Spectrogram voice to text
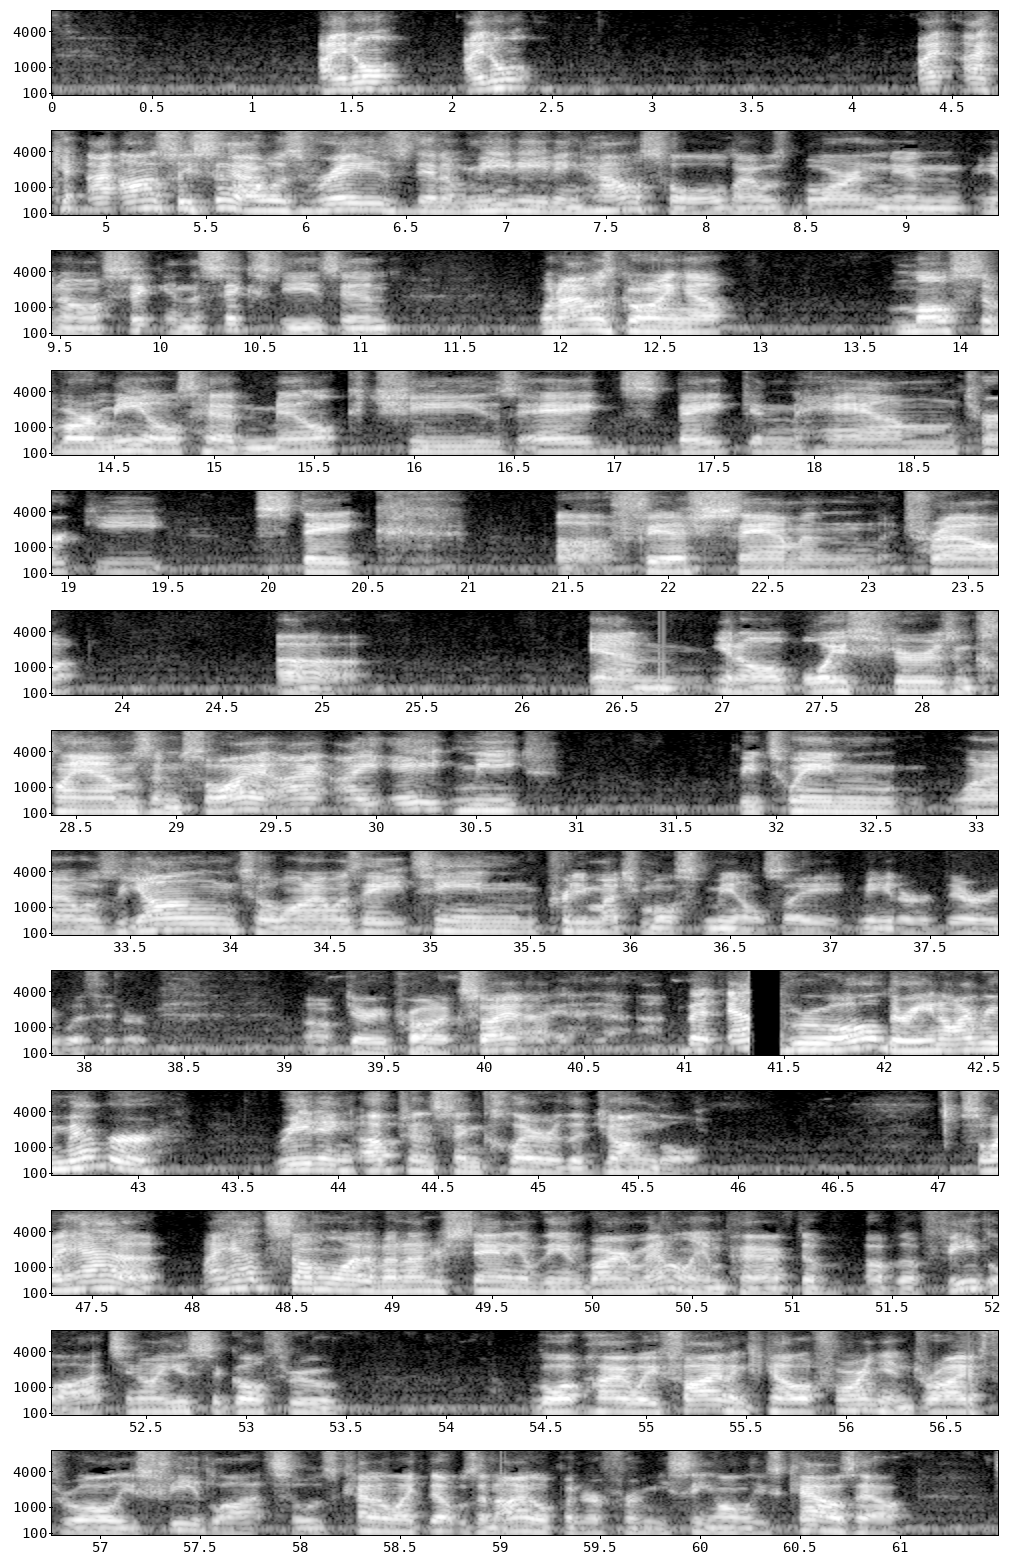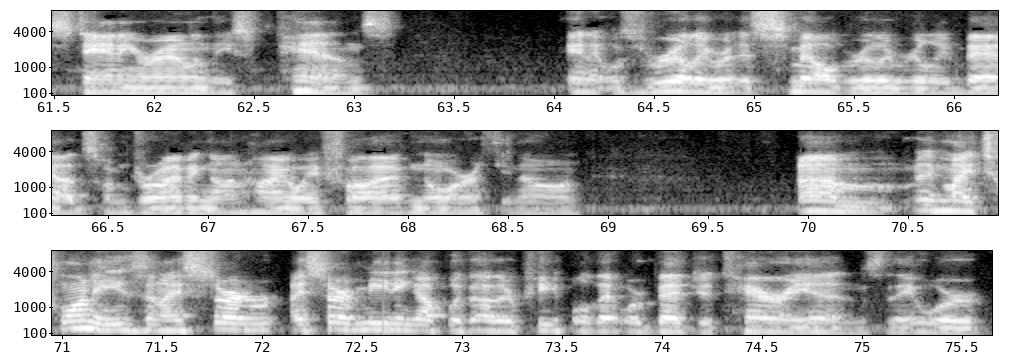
i don't i don't I, I, can, I honestly say I was raised in a meat eating household. I was born in you know in the 60s, and when I was growing up, most of our meals had milk, cheese, eggs, bacon, ham, turkey, steak, uh, fish, salmon, trout. Uh, and you know oysters and clams and so I, I, I ate meat between when I was young to when I was 18 pretty much most meals I ate meat or dairy with it or uh, dairy products. So I, I, but as I grew older you know I remember reading Upton Sinclair The Jungle. So I had a I had somewhat of an understanding of the environmental impact of, of the feedlots. You know I used to go through go up Highway 5 in California and drive through all these feedlots. So it was kind of like that was an eye opener for me seeing all these cows out standing around in these pens. And it was really, it smelled really, really bad. So I'm driving on Highway 5 north, you know, um, in my 20s, and I started, I started meeting up with other people that were vegetarians. They were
